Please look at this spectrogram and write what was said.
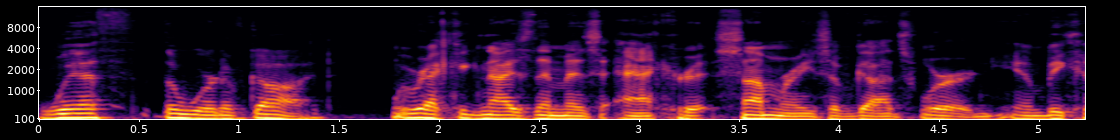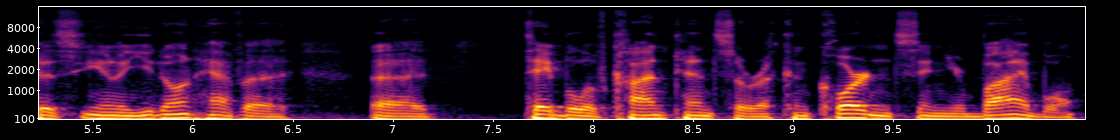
with the Word of God. We recognize them as accurate summaries of God's Word, you know, because you know you don't have a, a table of contents or a concordance in your Bible,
